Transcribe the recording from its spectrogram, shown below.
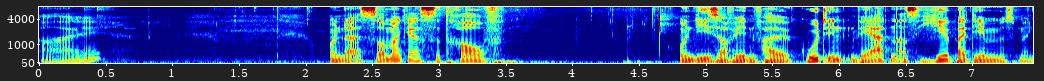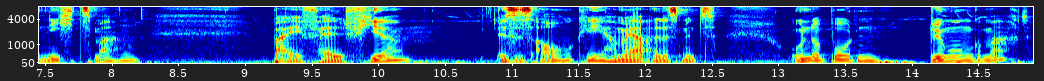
3. Und da ist Sommergerste drauf. Und die ist auf jeden Fall gut in den Werten. Also hier bei dem müssen wir nichts machen. Bei Feld 4 ist es auch okay. Haben wir ja alles mit Unterbodendüngung gemacht.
